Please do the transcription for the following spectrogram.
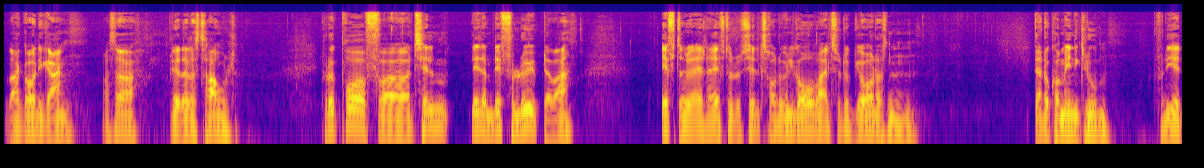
var godt i gang, og så bliver det ellers travlt. Kan du ikke prøve at fortælle lidt om det forløb, der var, efter, eller efter du tiltrådte, hvilke overvejelser du gjorde dig sådan, da du kom ind i klubben? Fordi at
